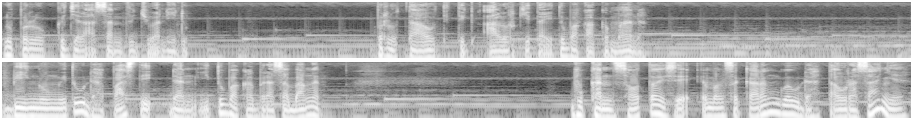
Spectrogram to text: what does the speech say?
lu perlu kejelasan tujuan hidup. Perlu tahu titik alur kita itu bakal ke mana. Bingung itu udah pasti dan itu bakal berasa banget. Bukan soto sih emang sekarang gue udah tahu rasanya.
